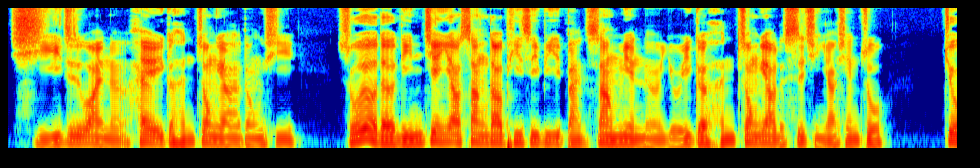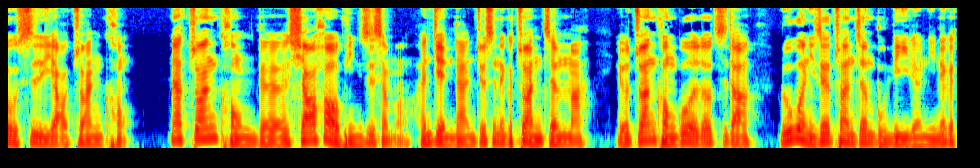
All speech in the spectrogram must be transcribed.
锡之外呢，还有一个很重要的东西，所有的零件要上到 PCB 板上面呢，有一个很重要的事情要先做，就是要钻孔。那钻孔的消耗品是什么？很简单，就是那个钻针嘛。有钻孔过的都知道，如果你这个钻针不利了，你那个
